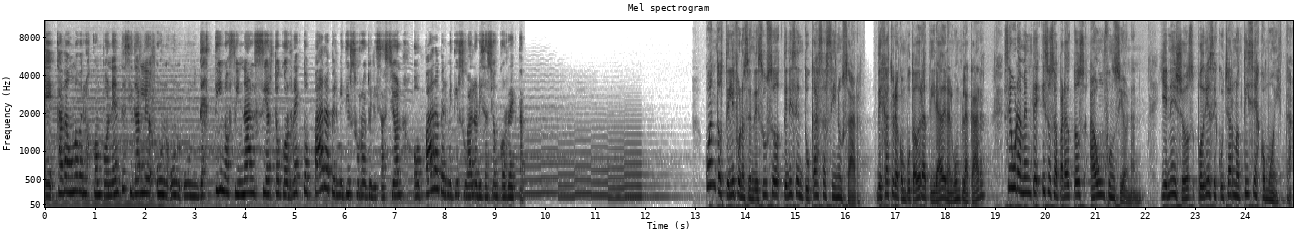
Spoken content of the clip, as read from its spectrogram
eh, cada uno de los componentes y darle un, destino final cierto, correcto para permitir su reutilización o para permitir su valorización correcta. ¿Cuántos teléfonos en desuso tenés en tu casa sin usar? ¿Dejaste una computadora tirada en algún placar? Seguramente esos aparatos aún funcionan y en ellos podrías escuchar noticias como esta.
